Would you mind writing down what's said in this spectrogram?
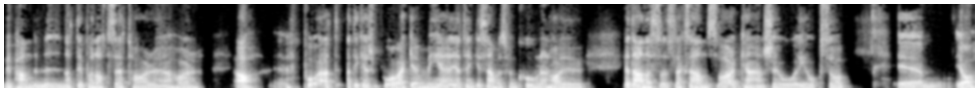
med pandemin. Att det på något sätt har, har ja, på, att, att det kanske påverkar mer. Jag tänker samhällsfunktionen har ju ett annat slags ansvar kanske och är också eh, ja,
